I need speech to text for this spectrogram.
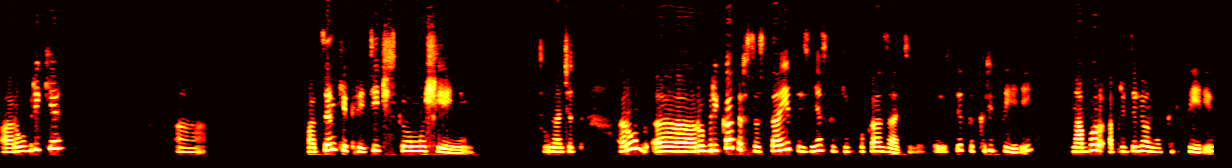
рубрике а, оценки критического мышления. Значит, Руб, э, рубрикатор состоит из нескольких показателей. То есть это критерий, набор определенных критериев.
